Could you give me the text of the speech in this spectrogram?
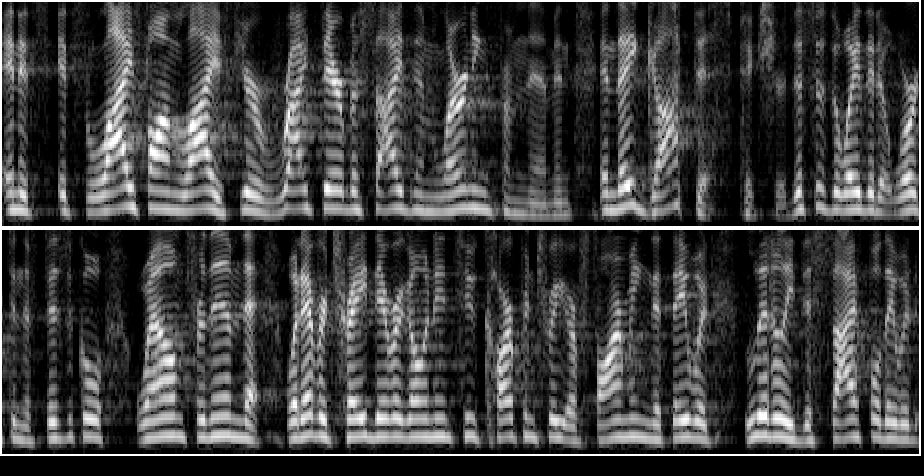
and it's, it's life on life. You're right there beside them learning from them and, and they got this picture. This is the way that it worked in the physical realm for them that whatever trade they were going into carpentry or farming that they would literally disciple they would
